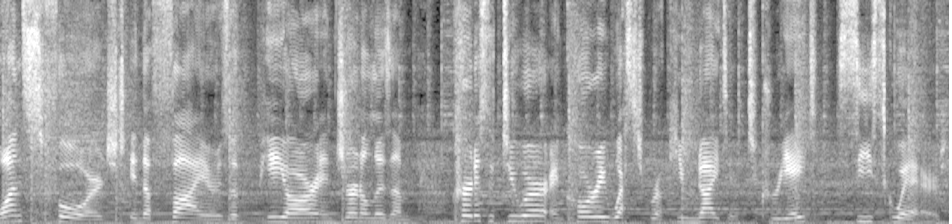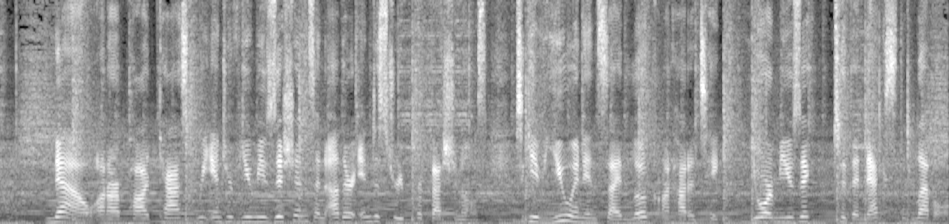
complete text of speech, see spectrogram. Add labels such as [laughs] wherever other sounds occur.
Once forged in the fires of PR and journalism, Curtis Dewar and Corey Westbrook united to create C Squared. Now, on our podcast, we interview musicians and other industry professionals to give you an inside look on how to take your music to the next level.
